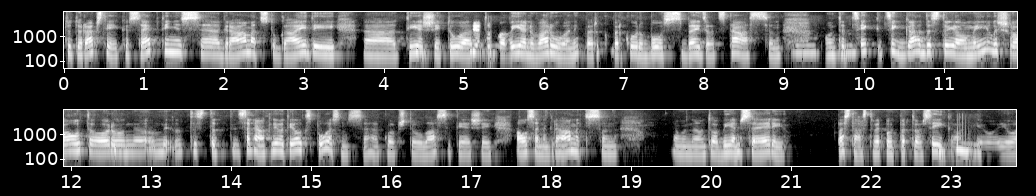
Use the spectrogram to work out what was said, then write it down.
tu tur rakstīji, ka septiņas uh, grāmatas tu gaidīji uh, tieši to, to vienu varoni, par, par kuru būs beidzot stāsts. Un, un tad cik, cik gadus tu jau mīli šo autoru? Un, un tas sanāk ļoti ilgs posms, uh, kopš tu lasi tieši Olsena grāmatas un, un, un to vienu sēriju. Pastāsti varbūt par to sīkāk, mm. jo, jo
